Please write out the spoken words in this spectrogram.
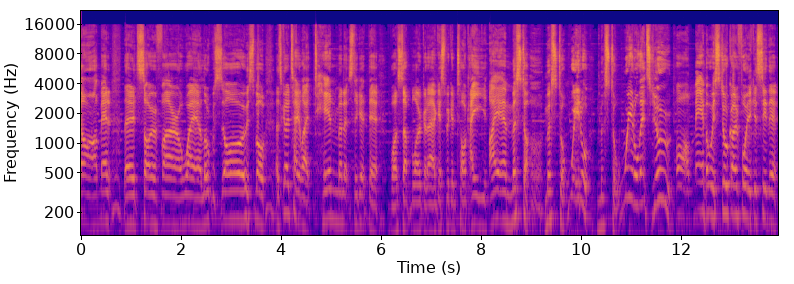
Oh, man. That's so far away. It looks so small. It's to take like 10 minutes to get there. What's up, Logan? I guess we can talk. Hey, I am Mr. Mr. Weedle. Mr. Weedle, that's you. Oh, man, but we're still going forward. You can see there,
